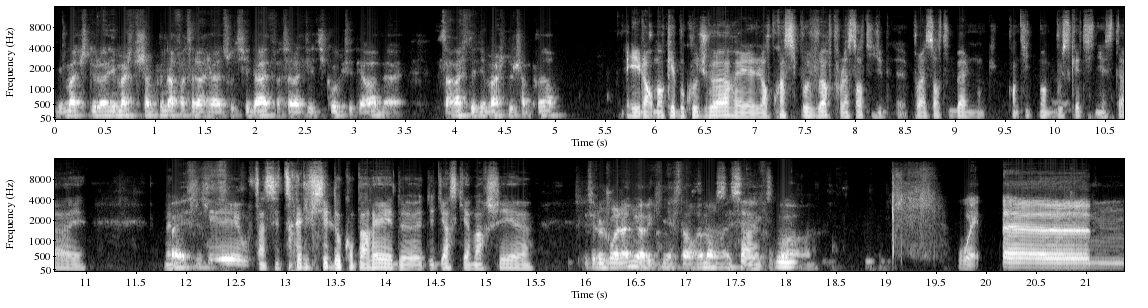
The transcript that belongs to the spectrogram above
Les matchs, de les matchs de championnat face à la Real Sociedad, face à l'Atlético, etc., ben, ça reste des matchs de championnat. Et il leur manquait beaucoup de joueurs et leurs principaux joueurs pour la sortie, pour la sortie de balle. Donc, quand il te manque Busquets, Iniesta et même enfin, c'est très difficile de comparer et de, de, dire ce qui a marché. Euh. C'est le jour et la nuit avec Iniesta, vraiment. C'est hein, ça. Ouais. Euh...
